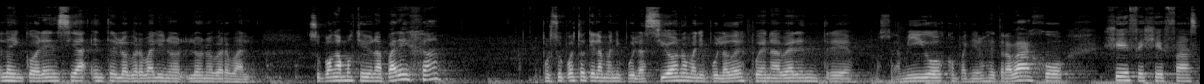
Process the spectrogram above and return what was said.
la incoherencia entre lo verbal y lo no verbal. Supongamos que hay una pareja, por supuesto que la manipulación o manipuladores pueden haber entre amigos, compañeros de trabajo, jefes, jefas,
